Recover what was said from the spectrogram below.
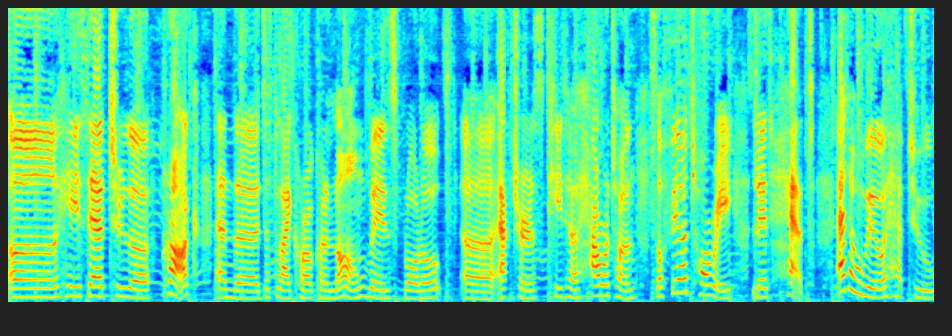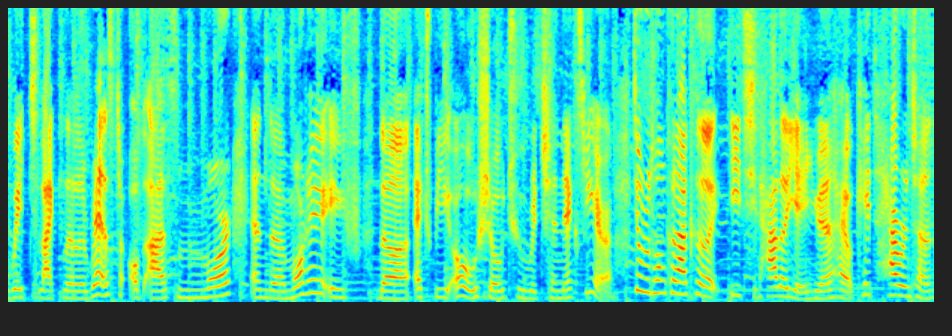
uh, he said to the croc, and uh, just like croc along with fellow uh, actors Kate Harington, Sophia Turner, Led Hat, Adam will have to wait like the rest of us more and uh, more if the HBO show to return next year。就如同克拉克一其他的演员，还有 Kate Harington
